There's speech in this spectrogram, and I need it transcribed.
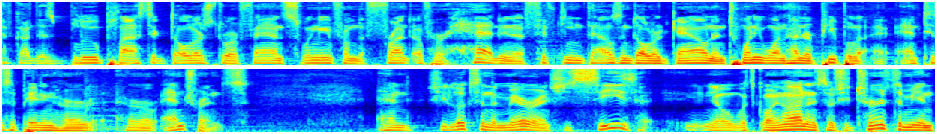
I've got this blue plastic dollar store fan swinging from the front of her head in a $15,000 gown and 2,100 people anticipating her, her entrance. And she looks in the mirror and she sees, you know, what's going on. And so she turns to me and,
